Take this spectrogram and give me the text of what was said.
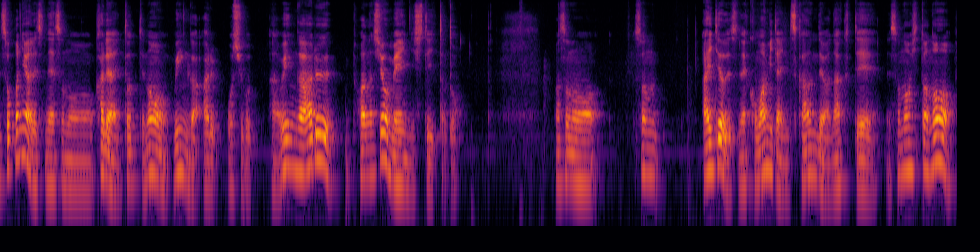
そこにはですね、その彼らにとってのウィンがあるお仕事、あウィンがあるお話をメインにしていったと。まあ、その、その相手をですね、駒みたいに使うんではなくて、その人の、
